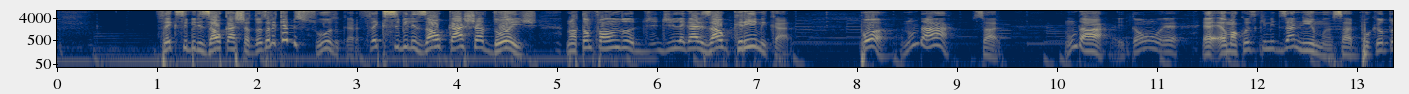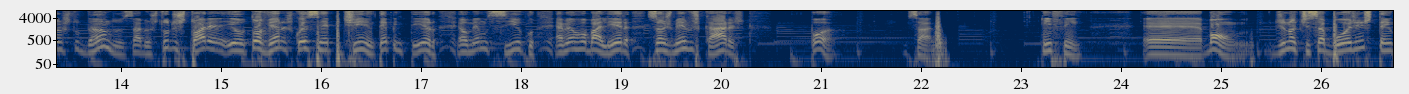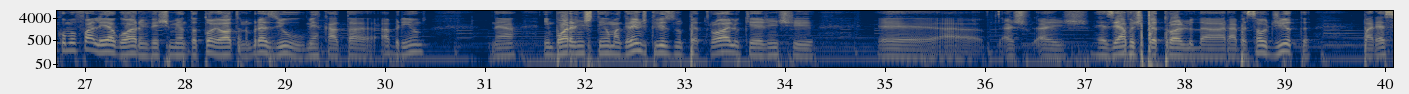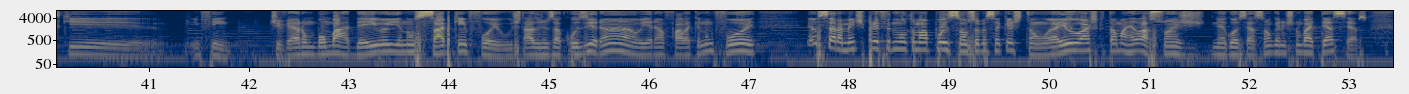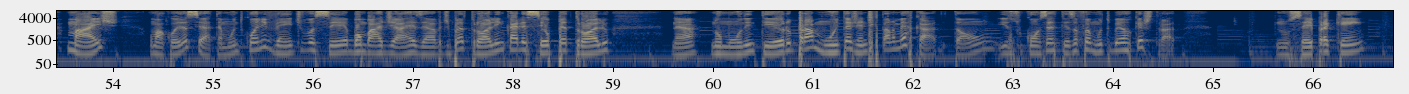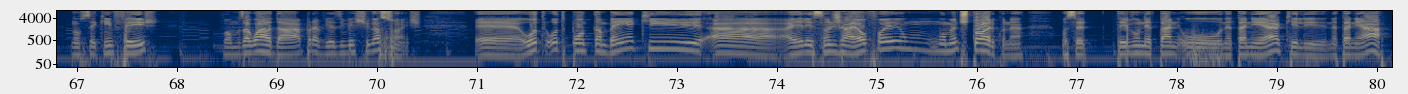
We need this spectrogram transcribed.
Flexibilizar o caixa 2, olha que absurdo, cara. Flexibilizar o caixa 2. Nós estamos falando de, de, legalizar o crime, cara. Pô, não dá, sabe? Não dá. Então é, é, é, uma coisa que me desanima, sabe? Porque eu tô estudando, sabe? Eu estudo história e eu tô vendo as coisas se repetirem o tempo inteiro. É o mesmo ciclo, é a mesma roubalheira, são os mesmos caras. Pô, sabe? Enfim. É, bom, de notícia boa a gente tem, como eu falei agora, o investimento da Toyota no Brasil, o mercado está abrindo, né? Embora a gente tenha uma grande crise no petróleo, que a gente é, as, as reservas de petróleo da Arábia Saudita, parece que, enfim, tiveram um bombardeio e não sabe quem foi. Os Estados Unidos acusa o Irã, o Irã fala que não foi. Eu, sinceramente, prefiro não tomar posição sobre essa questão. Aí eu acho que tá uma relações de negociação que a gente não vai ter acesso. Mas, uma coisa é certa, é muito conivente você bombardear a reserva de petróleo e encarecer o petróleo né, no mundo inteiro para muita gente que está no mercado. Então, isso com certeza foi muito bem orquestrado. Não sei para quem, não sei quem fez. Vamos aguardar para ver as investigações. É, outro, outro ponto também é que a, a eleição de Israel foi um momento histórico, né? Você teve um Netan, o Netanyahu, aquele Netanyahu,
